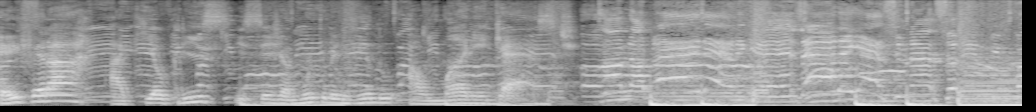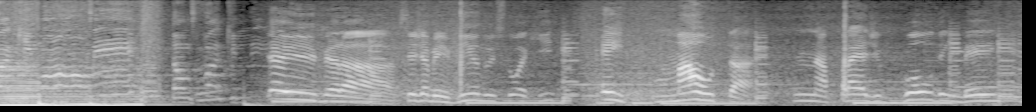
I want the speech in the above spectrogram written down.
Hey fera, aqui é o Cris e seja muito bem-vindo ao Moneycast. E aí, fera? Seja bem-vindo. Estou aqui em Malta, na praia de Golden Bay.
